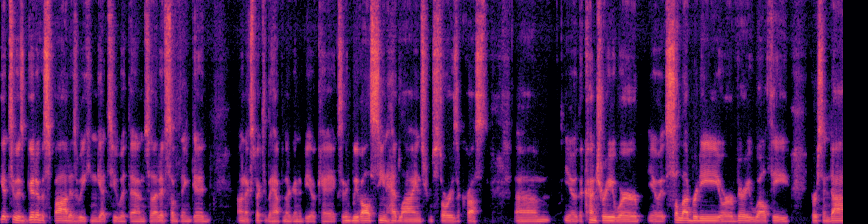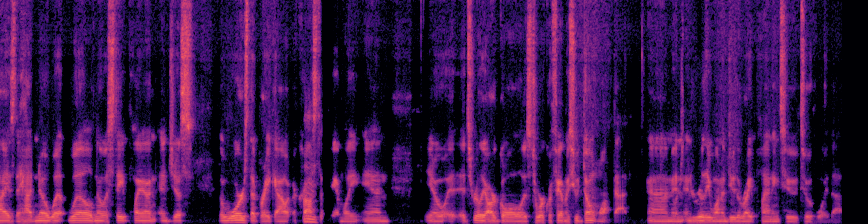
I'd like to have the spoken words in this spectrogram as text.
get to as good of a spot as we can get to with them so that if something did unexpectedly happen, they're going to be okay. Because I think we've all seen headlines from stories across, um, you know, the country where you know a celebrity or a very wealthy person dies, they had no will, no estate plan, and just the wars that break out across mm. the family. And you know, it's really our goal is to work with families who don't want that, um, and and really want to do the right planning to to avoid that.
